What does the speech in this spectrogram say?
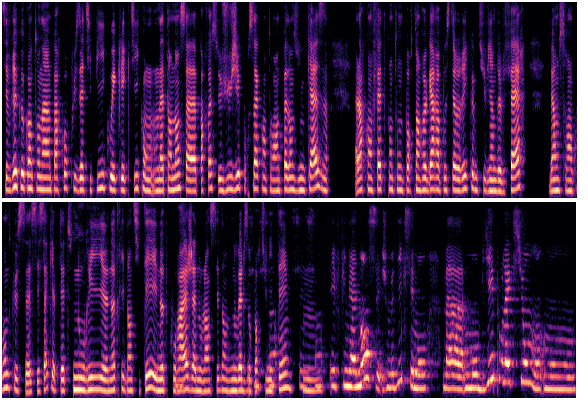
c'est vrai que quand on a un parcours plus atypique ou éclectique, on, a tendance à parfois se juger pour ça quand on rentre pas dans une case, alors qu'en fait, quand on porte un regard a posteriori comme tu viens de le faire, ben, on se rend compte que c'est ça qui a peut-être nourri euh, notre identité et notre mmh. courage à nous lancer dans de nouvelles opportunités. Mmh. Et finalement, je me dis que c'est mon, mon biais pour l'action, mon,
